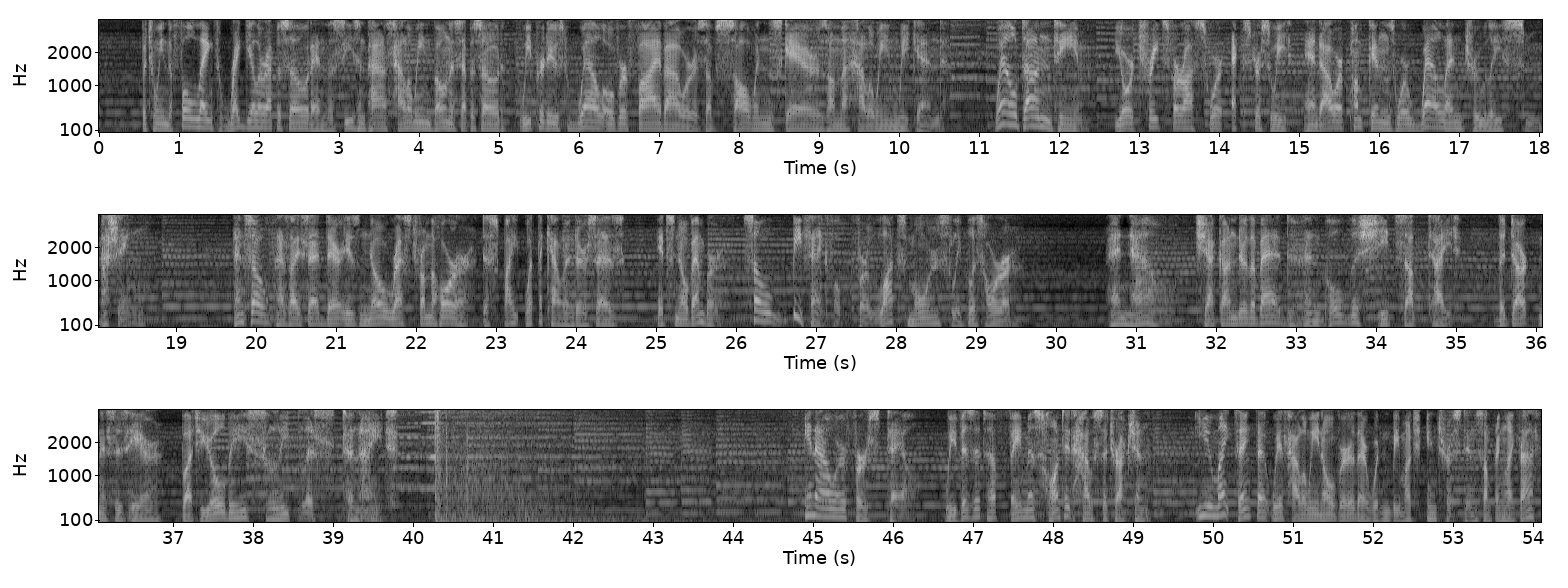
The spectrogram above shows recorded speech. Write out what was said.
Between the full length regular episode and the Season Pass Halloween bonus episode, we produced well over five hours of Samhain scares on the Halloween weekend. Well done, team! Your treats for us were extra sweet, and our pumpkins were well and truly smashing. And so, as I said, there is no rest from the horror, despite what the calendar says. It's November, so be thankful for lots more sleepless horror. And now, check under the bed and pull the sheets up tight. The darkness is here, but you'll be sleepless tonight. In our first tale, we visit a famous haunted house attraction. You might think that with Halloween over, there wouldn't be much interest in something like that.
